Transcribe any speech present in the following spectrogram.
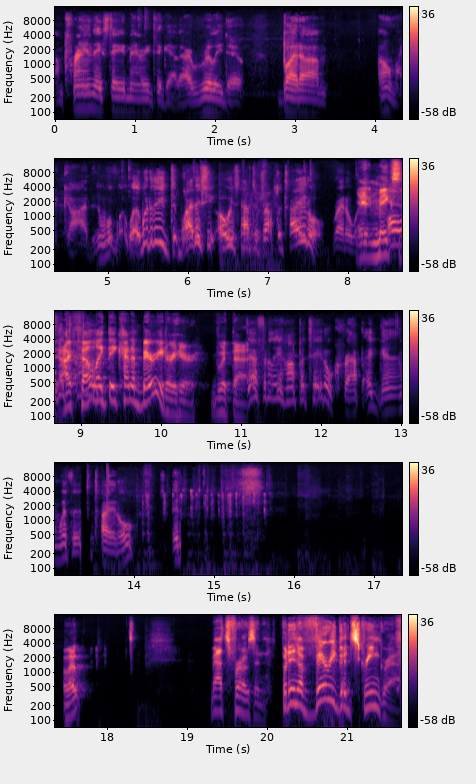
I'm praying they stay married together. I really do. But um, oh my god, what, what, what do they? do? Why does she always have to drop the title right away? It makes. I felt like they kind of buried her here with that. definitely hot potato crap again with the title. Hello. Matt's frozen, but in a very good screen grab.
